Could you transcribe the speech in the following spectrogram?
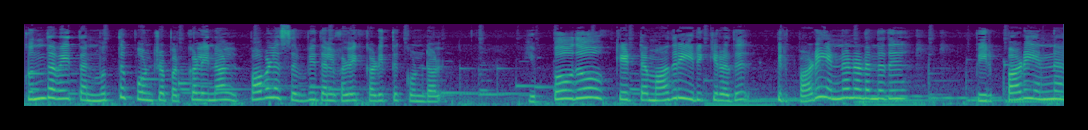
குந்தவை தன் முத்து போன்ற பற்களினால் பவள செவ்விதழ்களை கடித்து கொண்டாள். எப்போதோ கேட்ட மாதிரி இருக்கிறது. பிற்பாடு என்ன நடந்தது? பிற்பாடு என்ன?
